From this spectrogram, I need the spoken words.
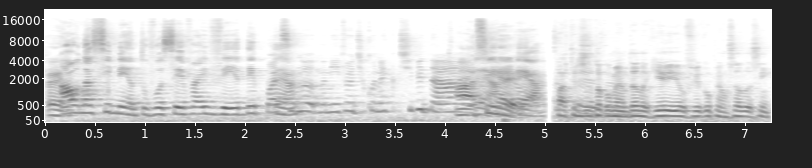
É. ao nascimento. Você vai ver depois. Pode É. ser no, no nível de conectividade. Ah, sim, é. é. A Patrícia está comentando aqui e eu fico pensando assim:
